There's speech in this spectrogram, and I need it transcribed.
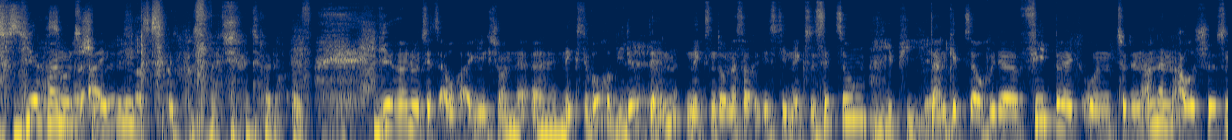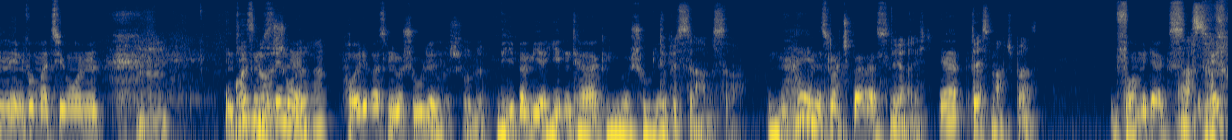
Wir hören uns eigentlich. hör doch auf. Wir hören uns jetzt auch eigentlich schon äh, nächste Woche wieder, Ja, denn nächsten Donnerstag ist die nächste Sitzung. Yippie, yeah. Dann gibt's auch wieder Feedback und zu den anderen Ausschüssen Informationen. In Heute diesem nur Sinne, Schule, ne? heute war's nur Schule. Nur Schule. Wie bei mir, jeden Tag nur Schule. Du bist der Sau. Nein, es macht Spaß. Ja, echt? Ja, Das macht Spaß. Vormittags so. recht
